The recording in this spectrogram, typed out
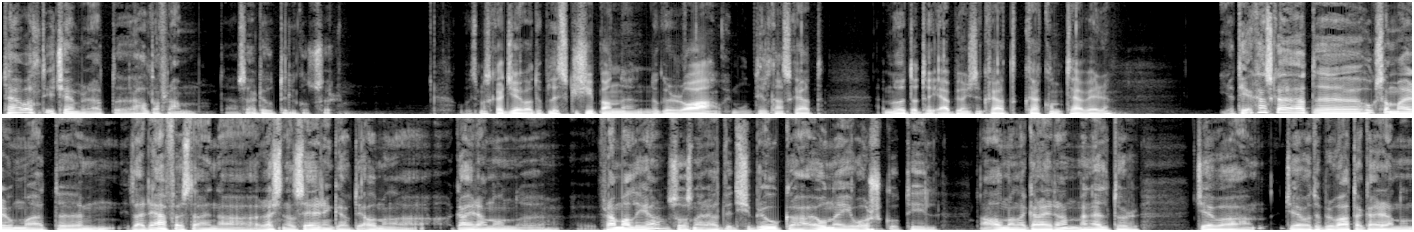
det er alt jeg kommer at uh, halda fram, det er særlig ut til godser. Og hvis man skal gjøre at du politiske skipan noe rå, og imot til kanskje at møte til erbjørnsen, hva, hva kom det være? Ja, det er kanskje at uh, huksa mer om at um, det er først en rationalisering av de allmenne geiran og uh, framaliga så sånn at vi ikke brukar ånei og orsko til allmanna greiran, men heldur djeva, djeva til privata greiran og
